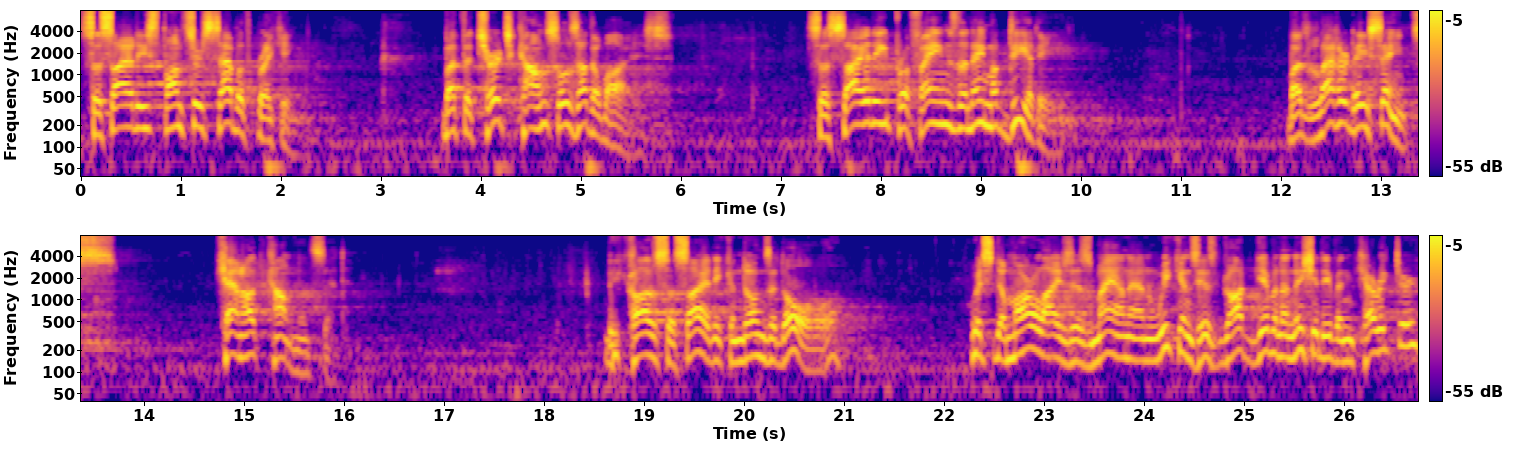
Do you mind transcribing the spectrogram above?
Society sponsors Sabbath breaking, but the church counsels otherwise. Society profanes the name of deity, but Latter day Saints cannot countenance it because society condones a dole which demoralizes man and weakens his God given initiative and character,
